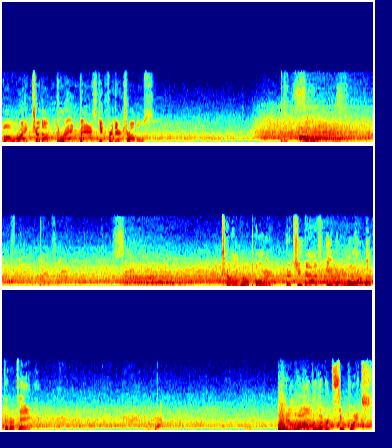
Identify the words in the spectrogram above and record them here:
Elbow right to the breadbasket for their troubles. Oh! Telling her opponent that she has even more left in her tank. Well-delivered suplex.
